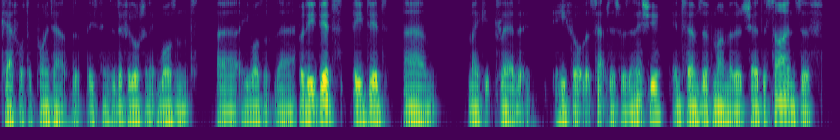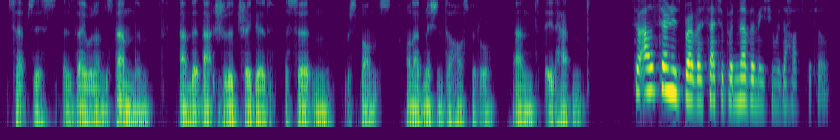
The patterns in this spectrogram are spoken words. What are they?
careful to point out that these things are difficult, and it wasn't. Uh, he wasn't there, but he did. He did um, make it clear that he thought that sepsis was an issue in terms of my mother had showed the signs of sepsis as they would understand them, and that that should have triggered a certain response on admission to hospital, and it hadn't. So Alistair and his brother set up another meeting with the hospital.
